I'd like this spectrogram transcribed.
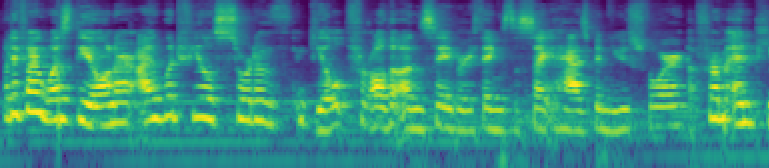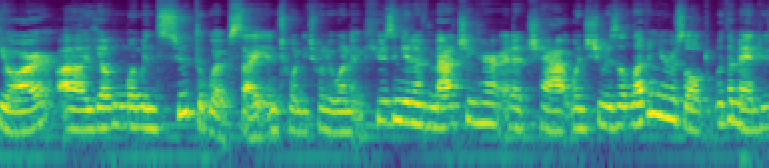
but if I was the owner, I would feel sort of guilt for all the unsavory things the site has been used for. From NPR, a young woman sued the website in 2021, accusing it of matching her in a chat when she was 11 years old with a man who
